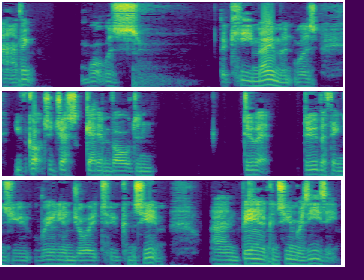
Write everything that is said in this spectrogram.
And I think what was the key moment was you've got to just get involved and do it. Do the things you really enjoy to consume. And being a consumer is easy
